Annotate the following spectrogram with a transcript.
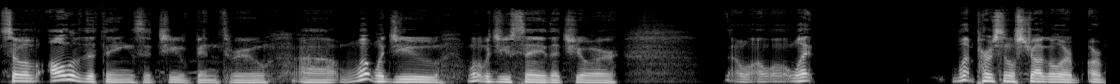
so of all of the things that you've been through uh what would you what would you say that your what what personal struggle or, or,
